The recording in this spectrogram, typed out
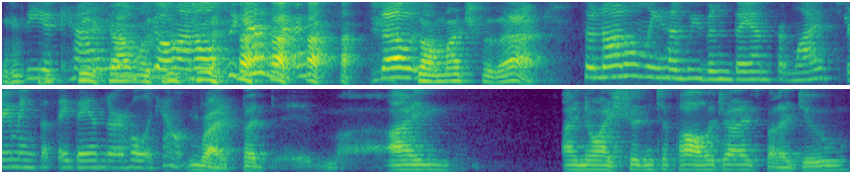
the account, account was, was gone altogether. So, so much for that. so not only had we been banned from live streaming, but they banned our whole account. Right, but I'm I know I shouldn't apologize, but I do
